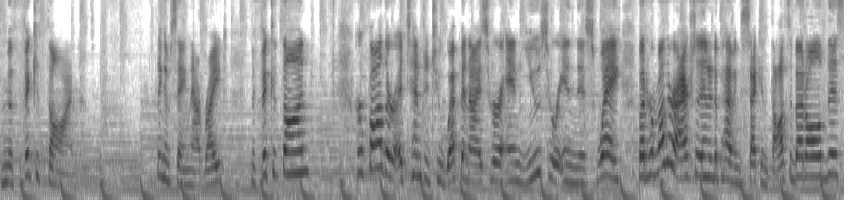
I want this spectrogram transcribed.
Mephicathon. I think I'm saying that right. Mephicathon? Her father attempted to weaponize her and use her in this way, but her mother actually ended up having second thoughts about all of this,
